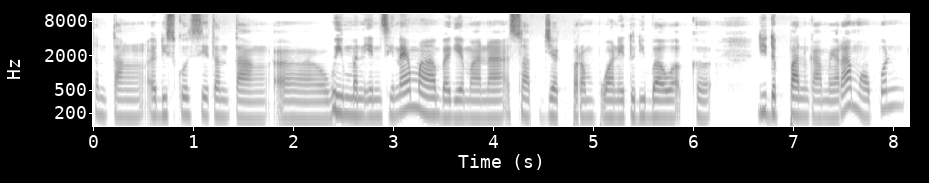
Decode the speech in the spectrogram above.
tentang uh, diskusi tentang uh, women in cinema bagaimana subjek perempuan itu dibawa ke di depan kamera maupun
